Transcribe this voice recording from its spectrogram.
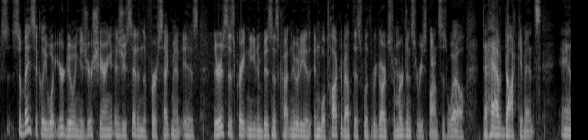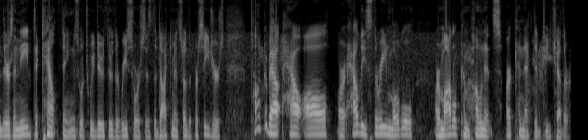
So basically, what you're doing is you're sharing, as you said in the first segment, is there is this great need in business continuity, and we'll talk about this with regards to emergency response as well, to have documents. And there's a need to count things, which we do through the resources. The documents are the procedures. Talk about how all or how these three modal or model components are connected to each other.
